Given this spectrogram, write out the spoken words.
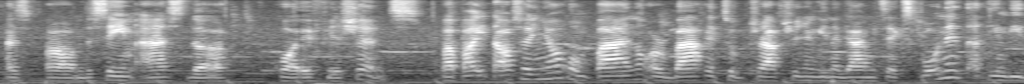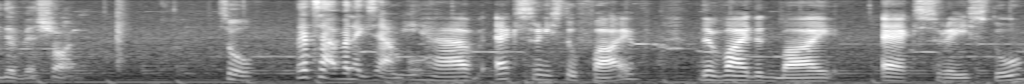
as um, the same as the coefficients. Papakita ko sa inyo kung paano or bakit subtraction yung ginagamit sa exponent at hindi division. So, let's have an example. We have x raised to 5 divided by x raised to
